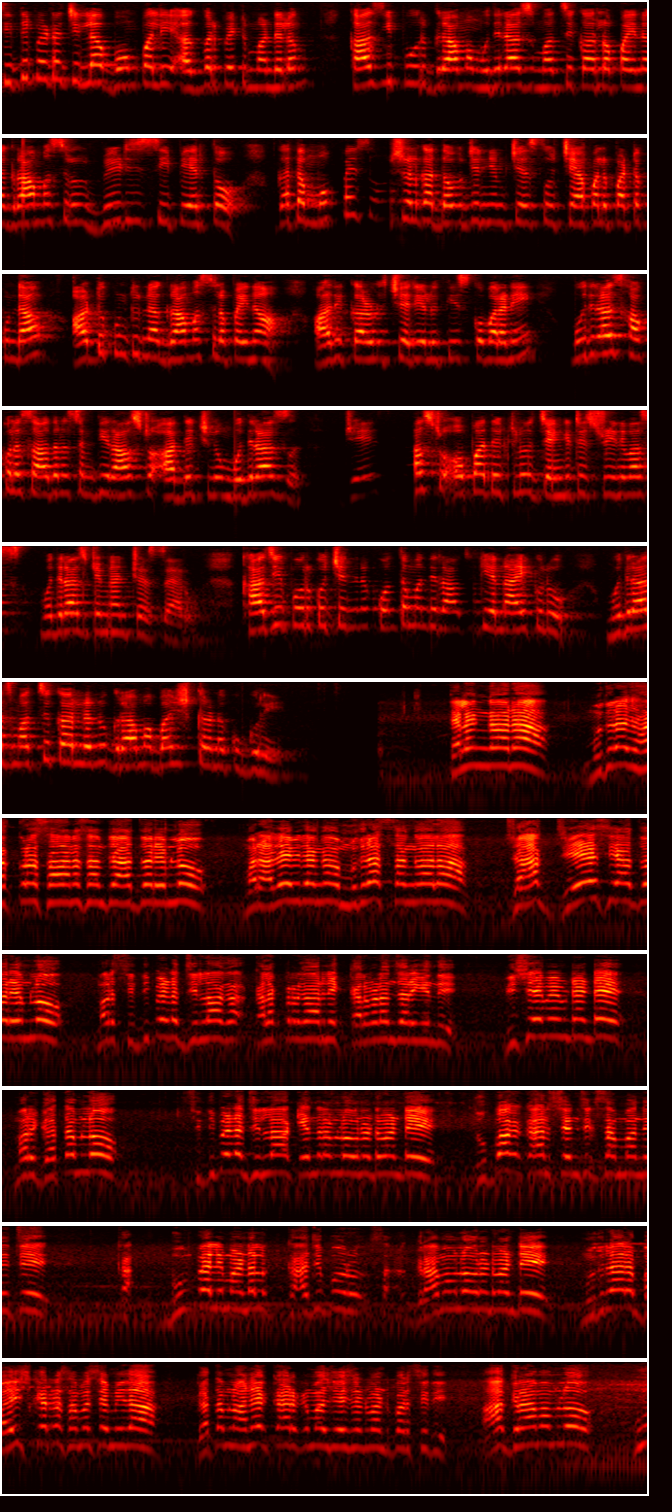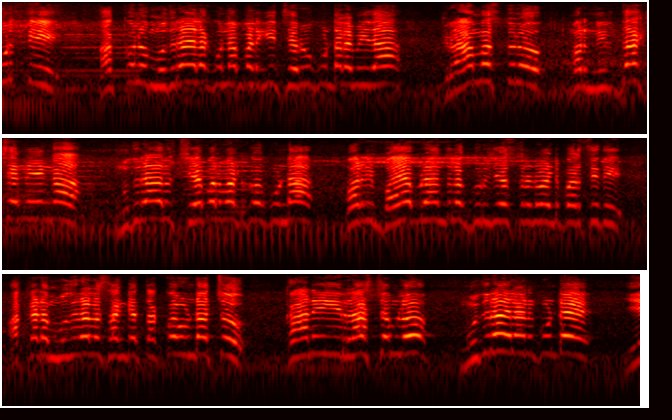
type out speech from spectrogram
సిద్దిపేట జిల్లా బొంపల్లి అక్బర్పేట మండలం కాజీపూర్ గ్రామ ముదిరాజు మత్స్యకారుల పైన గ్రామస్తులు బీడీసీ పేరుతో గత ముప్పై సంవత్సరాలుగా దౌర్జన్యం చేస్తూ చేపలు పట్టకుండా అడ్డుకుంటున్న గ్రామస్తులపైన అధికారులు చర్యలు తీసుకోవాలని ముదిరాజ్ హక్కుల సాధన సమితి రాష్ట్ర అధ్యక్షులు ముదిరాజ్ జేఏసీ రాష్ట్ర ఉపాధ్యక్షులు జంగిటి శ్రీనివాస్ ముదిరాజ్ డిమాండ్ చేశారు. ఖాజీపూర్కు చెందిన కొంతమంది రాజకీయ నాయకులు ముదిరాజ్ మత్స్యకారులను గ్రామ బహిష్కరణకు గురి. తెలంగాణ ముదిరాజ్ హక్కుల సాధన సమితి ఆధ్వర్యంలో మరి అదేవిధంగా ముదిరాజ్ సంఘాల జాక్ జేఏసీ ఆధ్వర్యంలో మరి సిద్దిపేట జిల్లా కలెక్టర్ గారిని కలవడం జరిగింది. విషయం ఏమిటంటే మరి గతంలో సిద్దిపేట జిల్లా కేంద్రంలో ఉన్నటువంటి దుబ్బాక కాన్స్టిట్యున్సీకి సంబంధించి భూమిపల్లి భూంపల్లి మండల్ కాజీపూర్ గ్రామంలో ఉన్నటువంటి ముదిరాల బహిష్కరణ సమస్య మీద గతంలో అనేక కార్యక్రమాలు చేసినటువంటి పరిస్థితి. ఆ గ్రామంలో పూర్తి హక్కులు ముదిరాలకు ఉన్నప్పటికీ చెరువుకుంటల మీద గ్రామస్తులు మరి నిర్దాక్షిణ్యంగా ముదిరాలు చేపలు పట్టుకోకుండా వారిని భయభ్రాంతులకు గురి చేస్తున్నటువంటి పరిస్థితి. అక్కడ ముదిరాల సంఖ్య తక్కువ ఉండొచ్చు. కానీ ఈ రాష్ట్రంలో ముదిరాయలు అనుకుంటే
